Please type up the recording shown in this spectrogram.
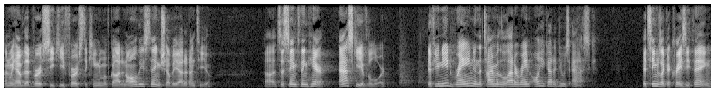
And we have that verse Seek ye first the kingdom of God, and all these things shall be added unto you. Uh, it's the same thing here. Ask ye of the Lord. If you need rain in the time of the latter rain, all you got to do is ask. It seems like a crazy thing,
